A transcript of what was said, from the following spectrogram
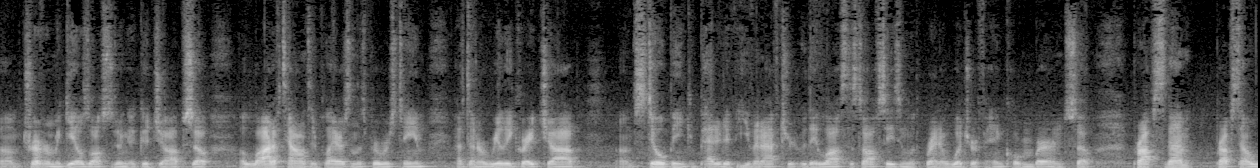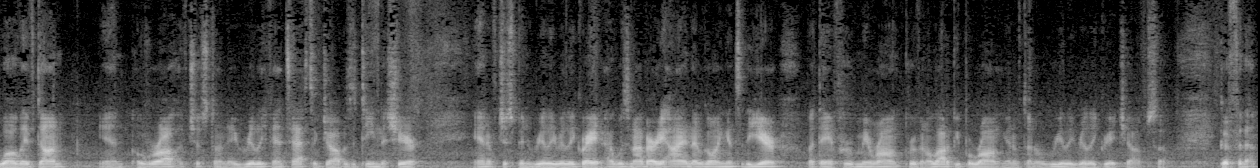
Um, Trevor Megill is also doing a good job. So a lot of talented players on this Brewers team have done a really great job, um, still being competitive even after who they lost this offseason with Brandon Woodruff and Corbin Burnes. So props to them. Props to how well they've done, and overall have just done a really fantastic job as a team this year. And have just been really, really great. I was not very high on them going into the year, but they have proven me wrong, proven a lot of people wrong, and have done a really, really great job. So good for them.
